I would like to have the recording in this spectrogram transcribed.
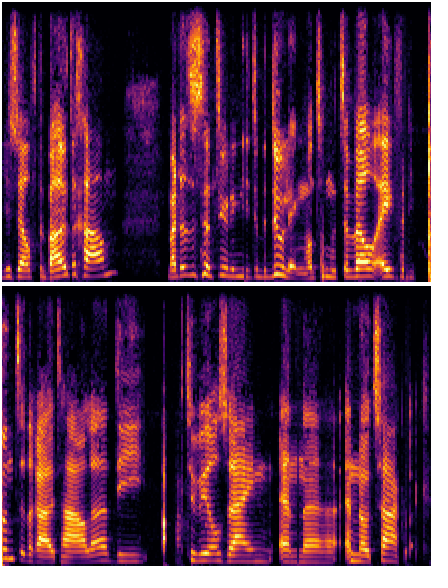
jezelf te buiten gaan. Maar dat is natuurlijk niet de bedoeling, want we moeten wel even die punten eruit halen die actueel zijn en, uh, en noodzakelijk.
